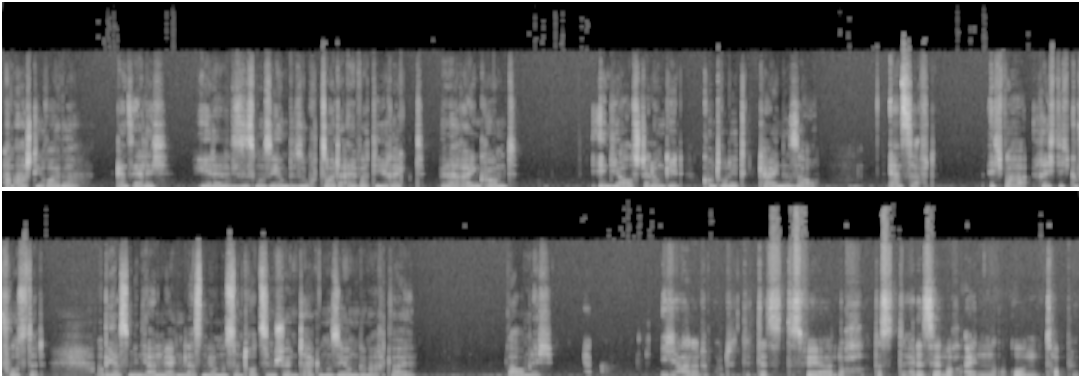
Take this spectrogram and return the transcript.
Am Arsch die Räuber. Ganz ehrlich, jeder, der dieses Museum besucht, sollte einfach direkt, wenn er reinkommt, in die Ausstellung geht. Kontrolliert keine Sau. Ernsthaft. Ich war richtig gefrustet. Aber ich habe es mir nicht anmerken lassen. Wir haben uns dann trotzdem einen schönen Tag im Museum gemacht, weil warum nicht? Ja, na gut, das, das wäre ja noch, das, hättest ja noch einen on top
